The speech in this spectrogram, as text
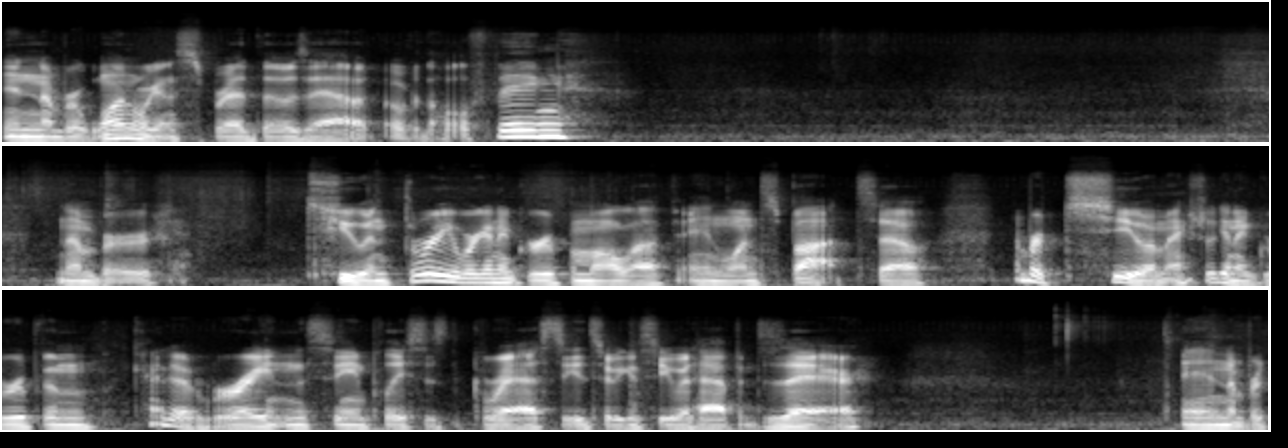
in number one, we're gonna spread those out over the whole thing. Number two and three, we're gonna group them all up in one spot. So number two, I'm actually gonna group them kind of right in the same place as the grass seed so we can see what happens there. And number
